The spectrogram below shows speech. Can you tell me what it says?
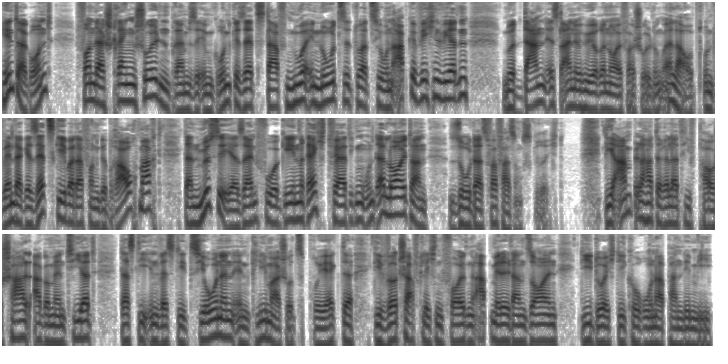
Hintergrund von der strengen Schuldenbremse im Grundgesetz darf nur in Notsituationen abgewichen werden, nur dann ist eine höhere Neuverschuldung erlaubt. Und wenn der Gesetzgeber davon Gebrauch macht, dann müsse er sein Vorgehen rechtfertigen und erläutern, so das Verfassungsgericht. Die Ampel hatte relativ pauschal argumentiert, dass die Investitionen in Klimaschutzprojekte die wirtschaftlichen Folgen abmildern sollen, die durch die Corona-Pandemie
